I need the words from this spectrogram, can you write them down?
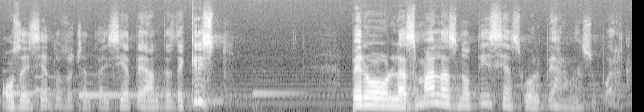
o 687 antes de Cristo. Pero las malas noticias golpearon a su puerta.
